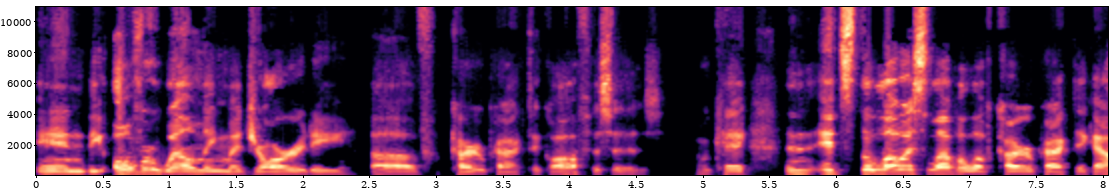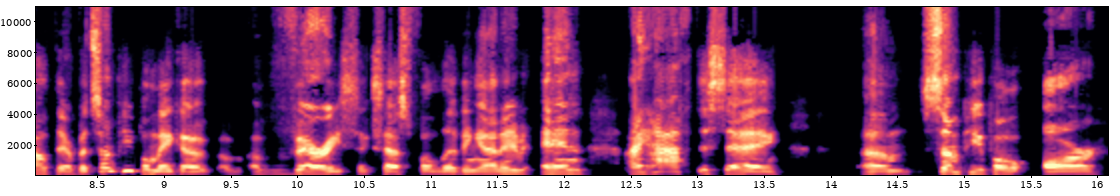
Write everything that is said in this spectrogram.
in the overwhelming majority of chiropractic offices okay? And it's the lowest level of chiropractic out there but some people make a, a, a very successful living at it. And i have to say um, some people are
